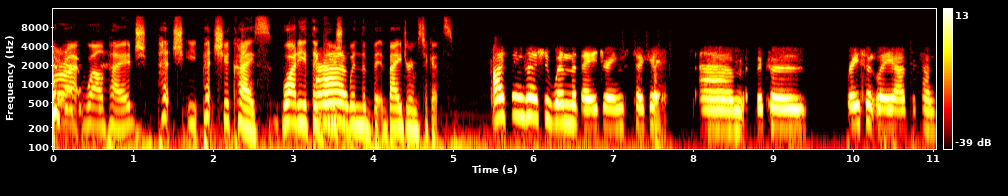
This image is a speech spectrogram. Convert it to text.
All right, well, Paige, pitch pitch your case. Why do you think you should Um, win the Bay Dreams tickets? I think I should win the Bay Dreams tickets um, because recently I've become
